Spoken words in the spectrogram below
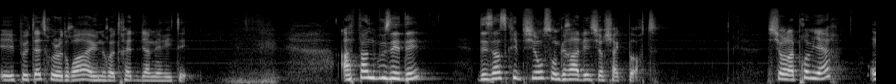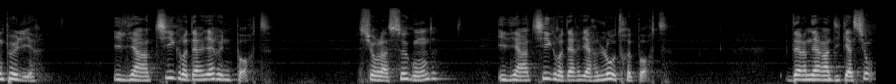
et peut-être le droit à une retraite bien méritée. Afin de vous aider, des inscriptions sont gravées sur chaque porte. Sur la première, on peut lire Il y a un tigre derrière une porte. Sur la seconde, il y a un tigre derrière l'autre porte. Dernière indication,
